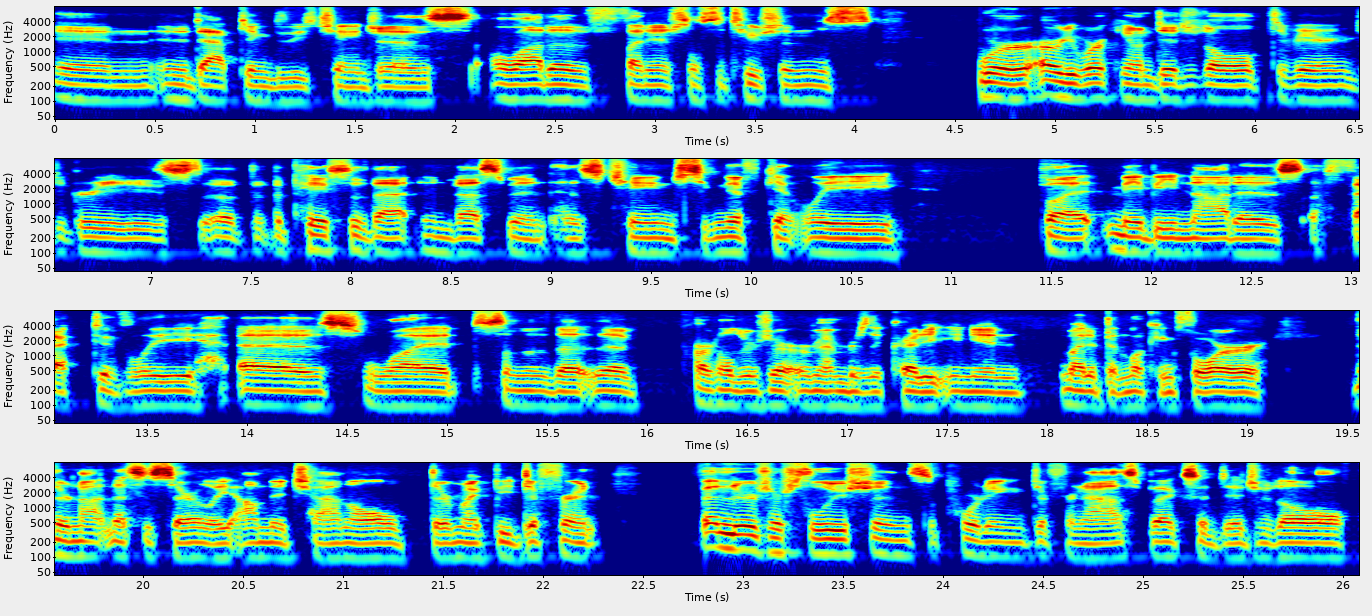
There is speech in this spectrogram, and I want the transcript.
in, in adapting to these changes. A lot of financial institutions were already working on digital to varying degrees. Uh, the, the pace of that investment has changed significantly, but maybe not as effectively as what some of the, the cardholders or members of the credit union might have been looking for. They're not necessarily omni-channel. There might be different vendors or solutions supporting different aspects of digital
